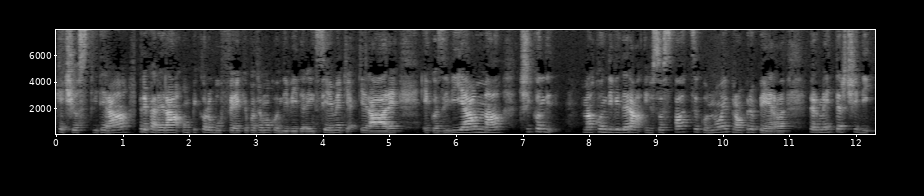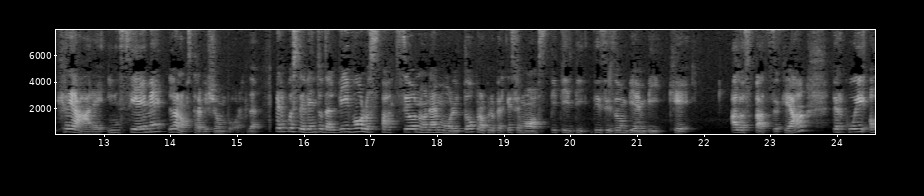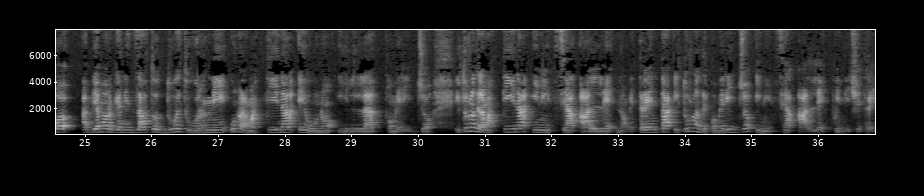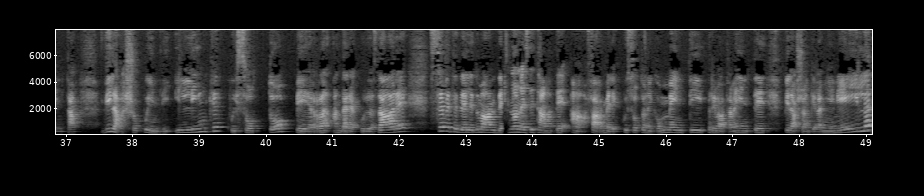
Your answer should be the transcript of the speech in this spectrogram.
che ci ospiterà, preparerà un piccolo buffet che potremo condividere insieme, chiacchierare e così via, ma ci condividerà ma condividerà il suo spazio con noi proprio per permetterci di creare insieme la nostra vision board. Per questo evento dal vivo lo spazio non è molto, proprio perché siamo ospiti di This is on B&B che allo spazio che ha, per cui ho, abbiamo organizzato due turni, uno la mattina e uno il pomeriggio. Il turno della mattina inizia alle 9.30, il turno del pomeriggio inizia alle 15.30. Vi lascio quindi il link qui sotto per andare a curiosare. Se avete delle domande non esitate a farmele qui sotto nei commenti privatamente, vi lascio anche la mia email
